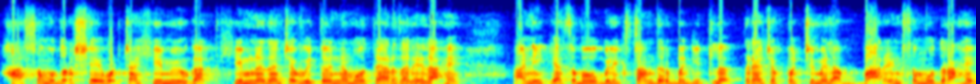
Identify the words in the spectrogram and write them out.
हा समुद्र शेवटच्या हिमयुगात हिमनद्यांच्या वितळण्यामुळे तयार झालेला आहे. आणि याचं भौगोलिक स्थान जर बघितलं तर याच्या पश्चिमेला बारेंट समुद्र आहे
